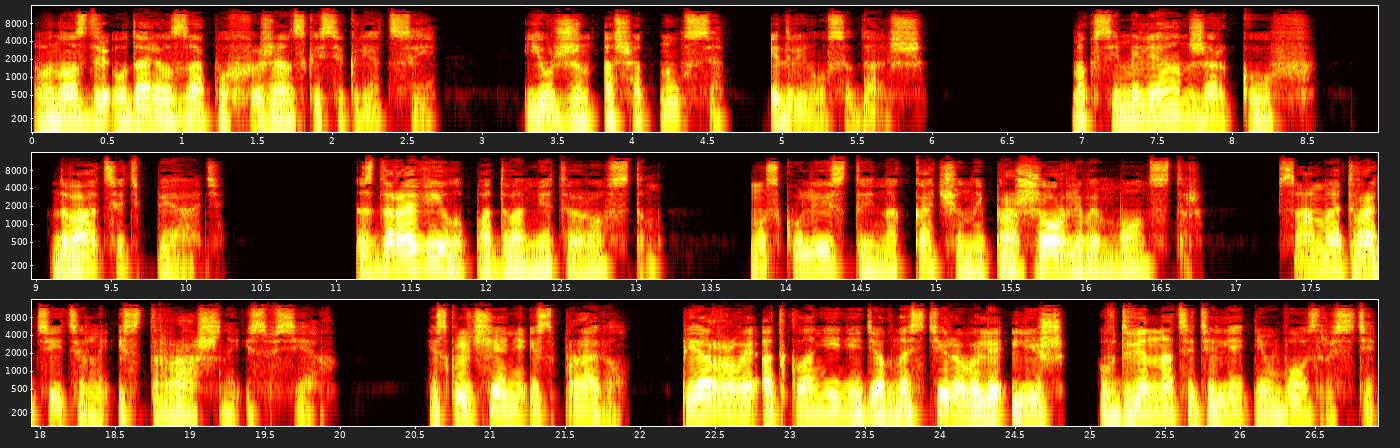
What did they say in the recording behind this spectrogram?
В ноздри ударил запах женской секреции. Юджин ошатнулся и двинулся дальше. Максимилиан Жарков, двадцать пять. Здоровило по два метра ростом. Мускулистый, накачанный, прожорливый монстр самый отвратительный и страшный из всех. Исключение из правил. Первые отклонения диагностировали лишь в 12-летнем возрасте.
